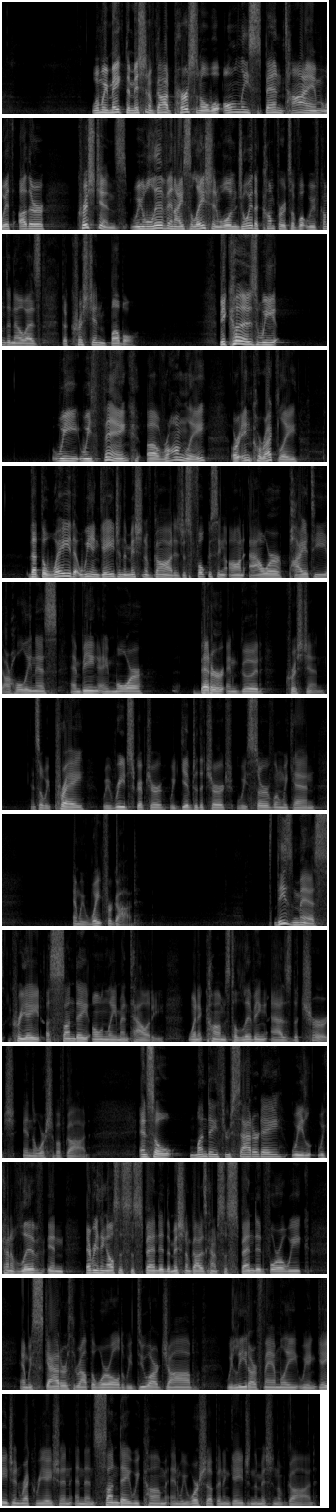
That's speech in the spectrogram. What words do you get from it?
When we make the mission of God personal, we'll only spend time with other Christians. We will live in isolation. We'll enjoy the comforts of what we've come to know as the Christian bubble. Because we, we, we think uh, wrongly or incorrectly that the way that we engage in the mission of God is just focusing on our piety, our holiness, and being a more better and good Christian. And so we pray, we read scripture, we give to the church, we serve when we can, and we wait for God. These myths create a Sunday only mentality when it comes to living as the church in the worship of God. And so Monday through Saturday, we, we kind of live in everything else is suspended. The mission of God is kind of suspended for a week, and we scatter throughout the world. We do our job, we lead our family, we engage in recreation, and then Sunday we come and we worship and engage in the mission of God.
